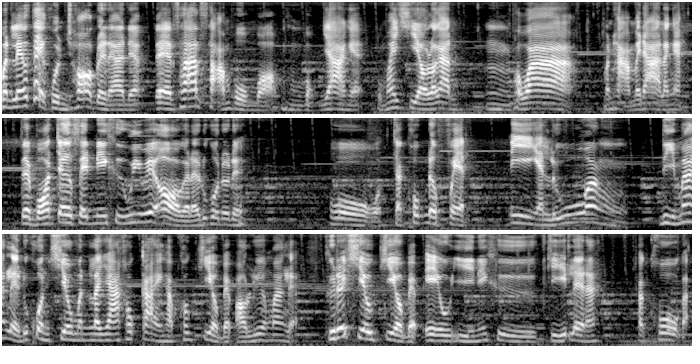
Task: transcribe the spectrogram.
มันแล้วแต่คนชอบเลยนะเนี่ยแต่ถ้าสามผมบอกบอกยากไงผมให้เคียวแล้วกัน อืมเพราะว่ามันหาไม่ได้แล้วไงแต่บอสเจอเซตนี้คือวิ่งไม่ออกนะทุกคนดูดิโอ้จากโคกเดอะเฟดนี่ไงล่วง ดีมากเลยทุกคนเคียวมันระยะเข้าใกล้ครับเขาเกี่ยวแบบเอาเรื่องมากเลย คือถ้าเคียวเกี่ยวแบบ AOE นี่คือกรี๊ดเลยนะชักโคกอะ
